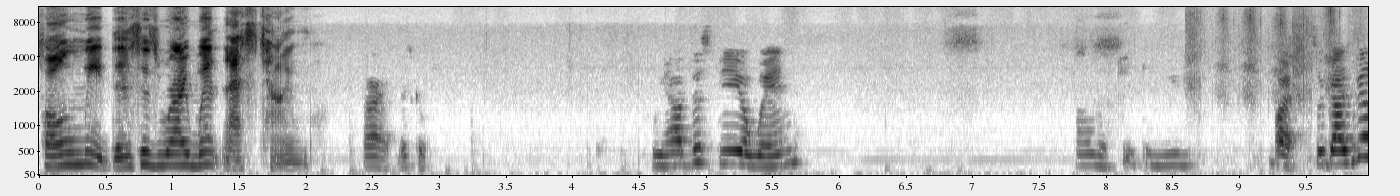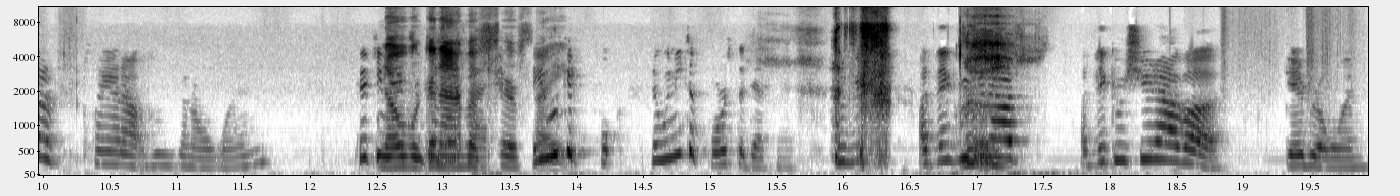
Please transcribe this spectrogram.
follow me. This is where I went last time. All right, let's go. We have this be a win. Oh, the freaking you. Alright, so guys, we gotta plan out who's gonna win. No, we're gonna have a deathmatch. fair Maybe we fight. could. For- no, we need to force the deathmatch. I think we should have. I think we should have a Gabriel win.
